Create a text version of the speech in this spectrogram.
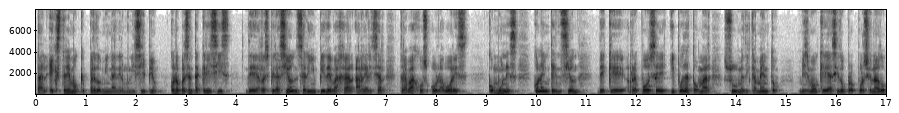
tan extremo que predomina en el municipio. Cuando presenta crisis de respiración se le impide bajar a realizar trabajos o labores comunes con la intención de que repose y pueda tomar su medicamento, mismo que ha sido proporcionado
